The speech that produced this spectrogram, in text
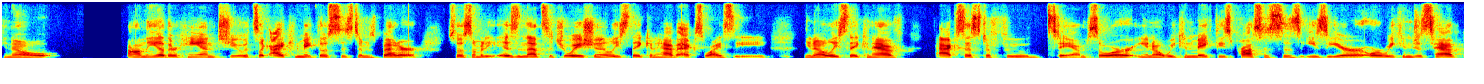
you know, on the other hand too, it's like I can make those systems better. So if somebody is in that situation, at least they can have X, Y, Z, you know, at least they can have access to food stamps or, you know, we can make these processes easier or we can just have,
